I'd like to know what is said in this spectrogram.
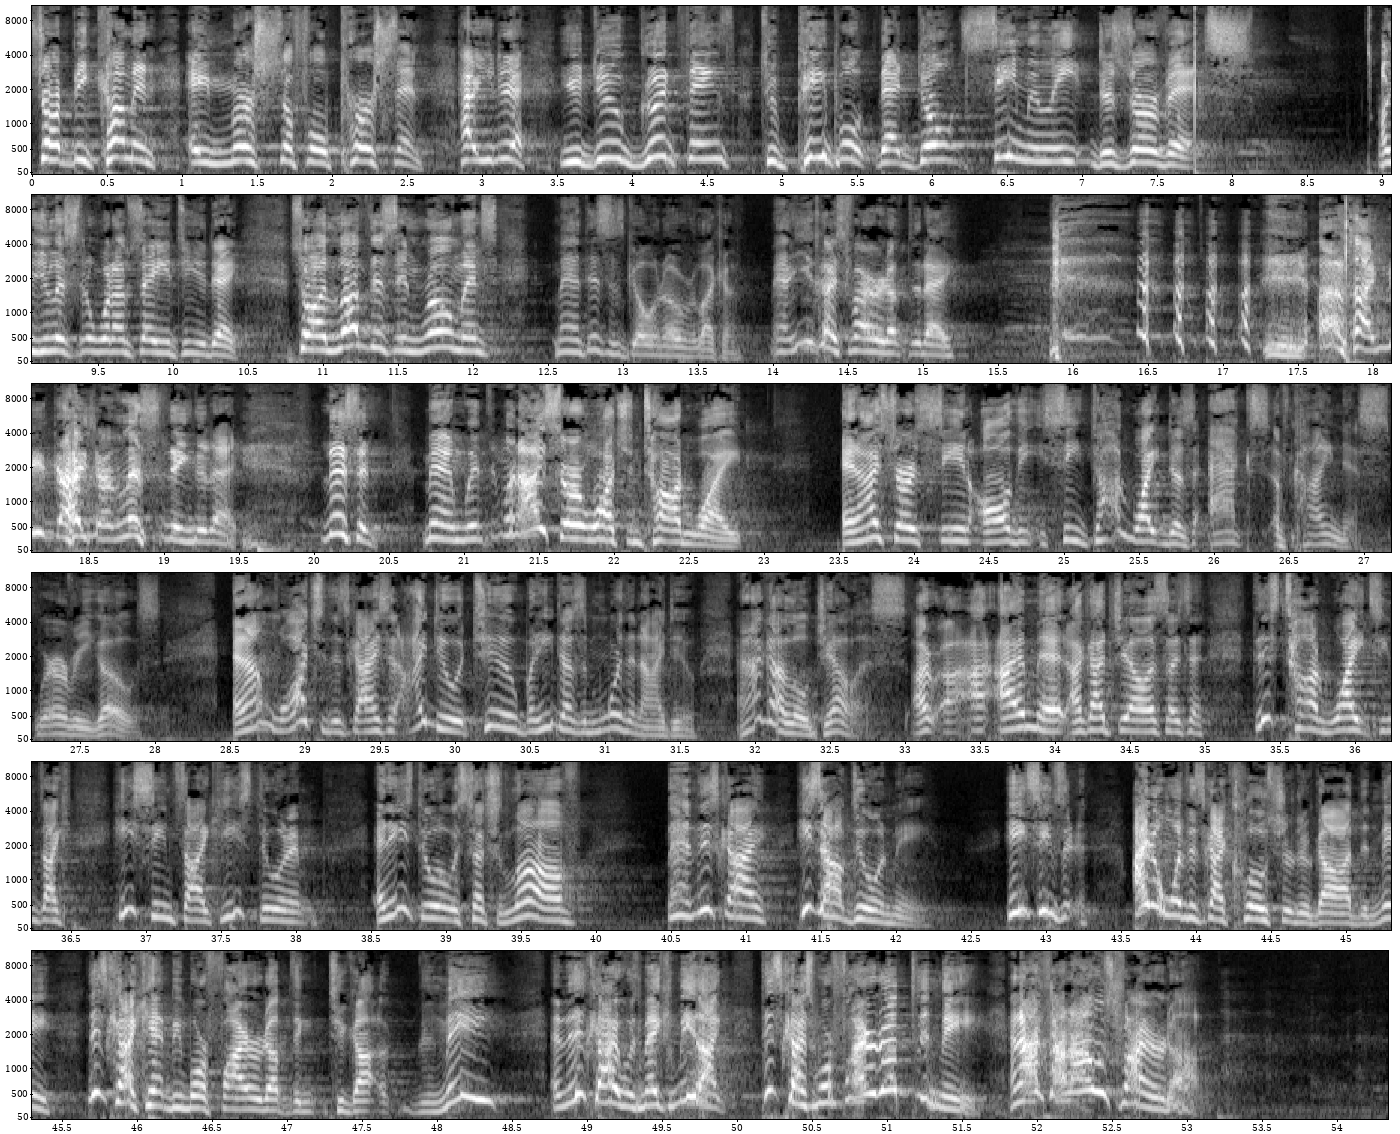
Start becoming a merciful person. How you do that? You do good things to people that don't seemingly deserve it. Are you listening to what I'm saying to you today? So I love this in Romans. Man, this is going over like a man. You guys fired up today? I'm like, you guys are listening today. Listen, man, when, when I started watching Todd White and I started seeing all the, see, Todd White does acts of kindness wherever he goes. And I'm watching this guy. I said, I do it too, but he does it more than I do. And I got a little jealous. I, I, I admit, I got jealous. I said, this Todd White seems like, he seems like he's doing it, and he's doing it with such love. Man, this guy, he's outdoing me. He seems, I don't want this guy closer to God than me. This guy can't be more fired up than, to God than me. And this guy was making me like, this guy's more fired up than me. And I thought I was fired up.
